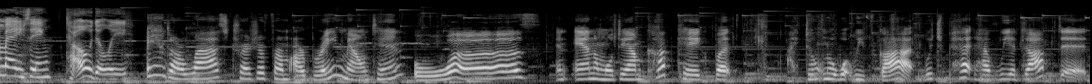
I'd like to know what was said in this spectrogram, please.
amazing, totally. And our last treasure from our Brain Mountain was an animal jam cupcake, but I don't know what we've got. Which pet have we adopted?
